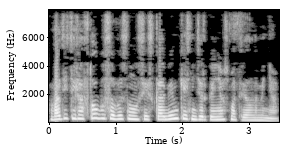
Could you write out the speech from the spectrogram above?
Водитель автобуса высунулся из кабинки и с нетерпением смотрел на меня.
